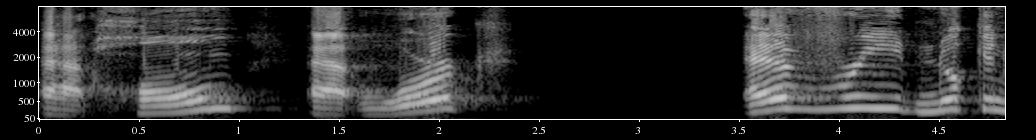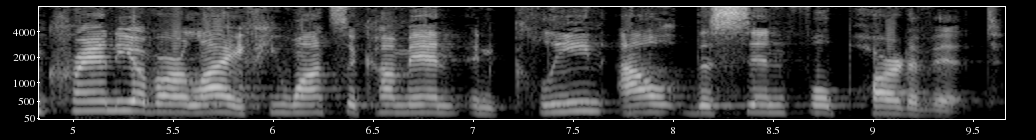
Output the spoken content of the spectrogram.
at home, at work, Every nook and cranny of our life, He wants to come in and clean out the sinful part of it.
